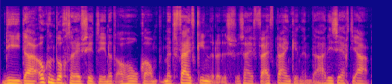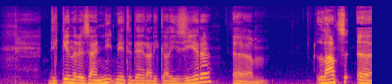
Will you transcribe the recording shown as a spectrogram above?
Die daar ook een dochter heeft zitten in het Aholkamp met vijf kinderen. Dus zij heeft vijf kleinkinderen daar. Die zegt, ja, die kinderen zijn niet meer te deradicaliseren. Um, laat, uh,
